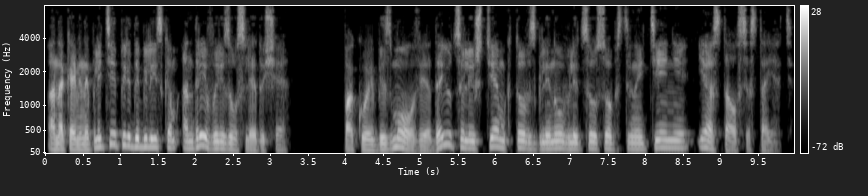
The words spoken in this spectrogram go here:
А на каменной плите перед обелиском Андрей вырезал следующее. Покой и безмолвие даются лишь тем, кто взглянул в лицо собственной тени и остался стоять.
